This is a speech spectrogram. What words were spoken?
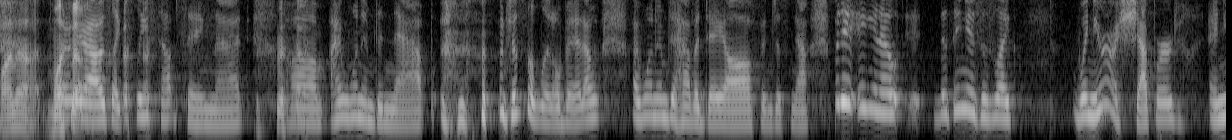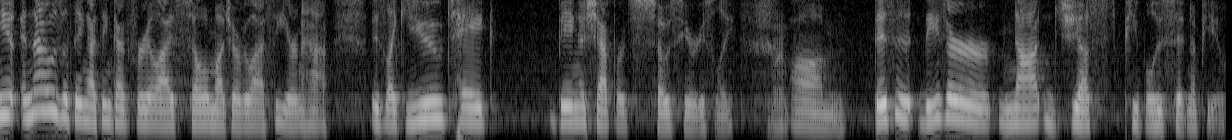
Why not? Why So, not? yeah, I was like, please stop saying that. Um, I want him to nap just a little bit. I, I want him to have a day off and just nap. But it, it- you know, it- the thing is, is like when you're a shepherd, and you, and that was the thing I think I've realized so much over the last year and a half, is like you take being a shepherd so seriously. Um, this is these are not just people who sit in a pew.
